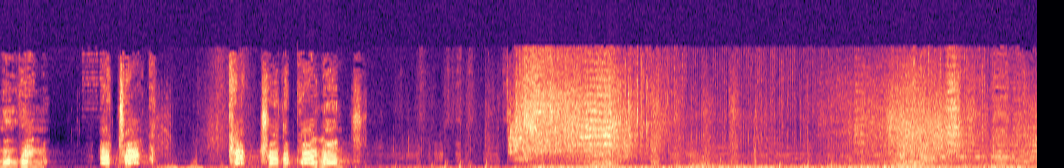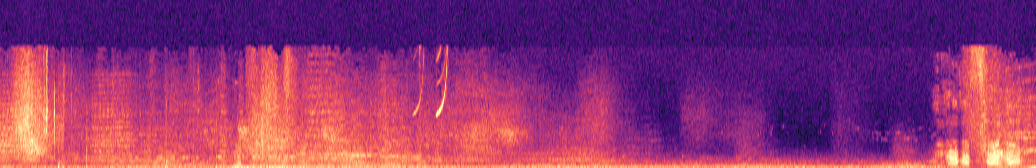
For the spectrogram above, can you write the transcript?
moving. Attack! Capture the pylons! We have a pylon!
